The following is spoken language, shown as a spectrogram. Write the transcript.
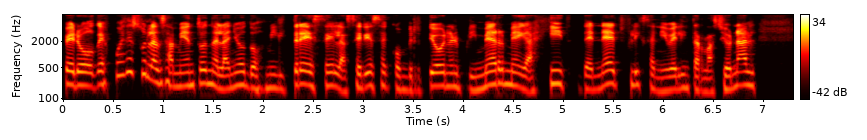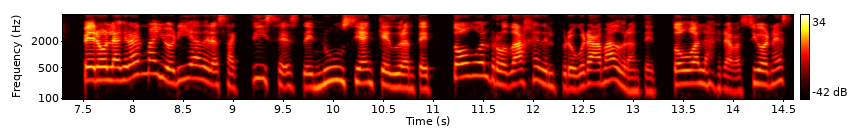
Pero después de su lanzamiento en el año 2013, la serie se convirtió en el primer mega hit de Netflix a nivel internacional. Pero la gran mayoría de las actrices denuncian que durante todo el rodaje del programa, durante todas las grabaciones,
